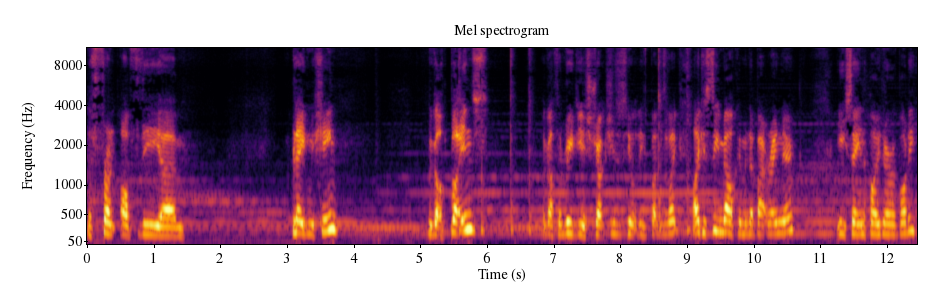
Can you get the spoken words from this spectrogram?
the front of the um, blade machine. We've got buttons. I've got to read the instructions to see what these buttons are like. I can see Malcolm in the background there. He's saying hi to everybody.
